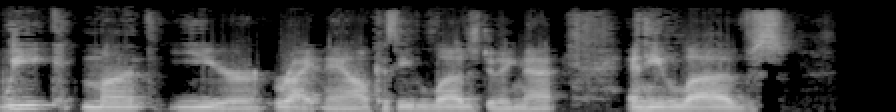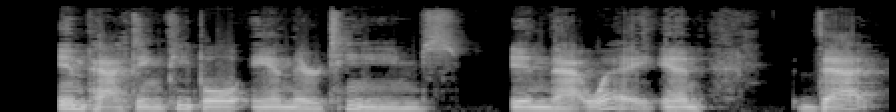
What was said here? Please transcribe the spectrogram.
week, month, year right now because he loves doing that, and he loves impacting people and their teams in that way. And that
